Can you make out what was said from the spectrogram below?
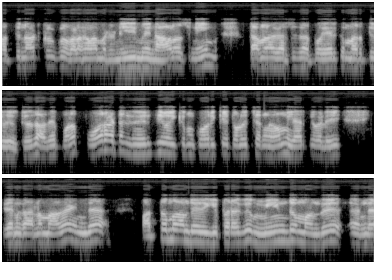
பத்து நாட்களுக்குள் வழங்கலாம் என்ற நீதிமன்ற ஆலோசனையும் தமிழக அரசு தற்போது ஏற்க மறுத்து இருக்கிறது. அதே போல போராட்டத்தை நிறுத்தி வைக்கும் கோரிக்கை தொழிற்சங்கமும் ஏற்கவில்லை. இதன் காரணமாக இந்த பத்தொன்பதாம் தேதிக்கு பிறகு மீண்டும் வந்து இந்த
